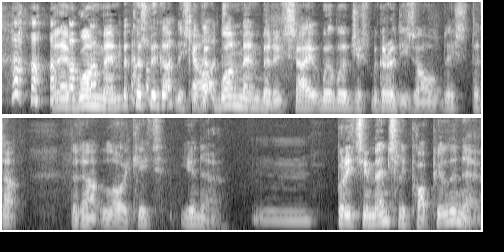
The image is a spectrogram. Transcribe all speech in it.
and they had one member because we got this. We've got one member who say, "Well, we'll just we've got to dissolve this." They don't, they don't like it, you know. Mm, But it's immensely popular now.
